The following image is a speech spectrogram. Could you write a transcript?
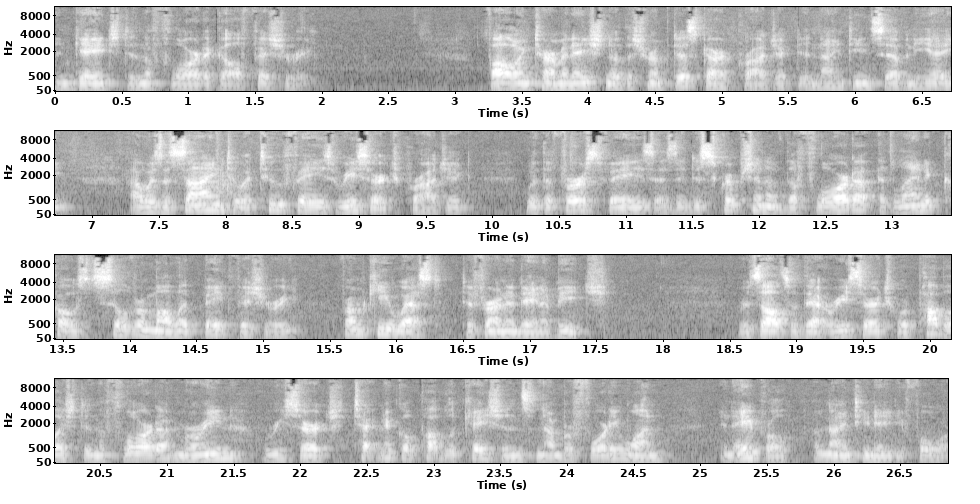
engaged in the Florida Gulf fishery. Following termination of the shrimp discard project in 1978, I was assigned to a two-phase research project with the first phase as a description of the Florida Atlantic Coast silver mullet bait fishery from Key West to Fernandina Beach. Results of that research were published in the Florida Marine Research Technical Publications number 41 in April of 1984.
